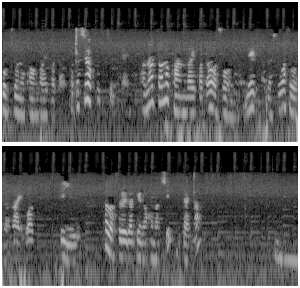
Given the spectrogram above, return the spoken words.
夫の考え方。私はこっちみたいな。あなたの考え方はそうなのね。私はそうじゃないわっていう。ただそれだけの話みたいな。うん、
